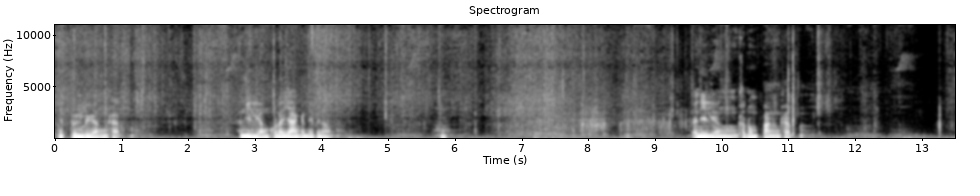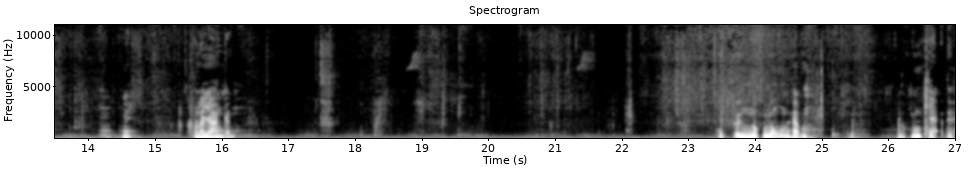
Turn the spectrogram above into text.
เห็ดพึ่งเหลืองครับ อันนี้เหลืองคนละอย่างกันได้พี่น้อง อันนี้เหลืองขนมปังครับนี่คนละย่างกัน พึ่งนกยุงนะครับ นกยุงแคะเด้อ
